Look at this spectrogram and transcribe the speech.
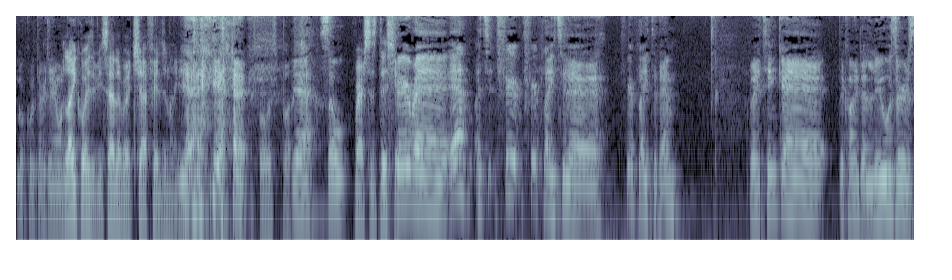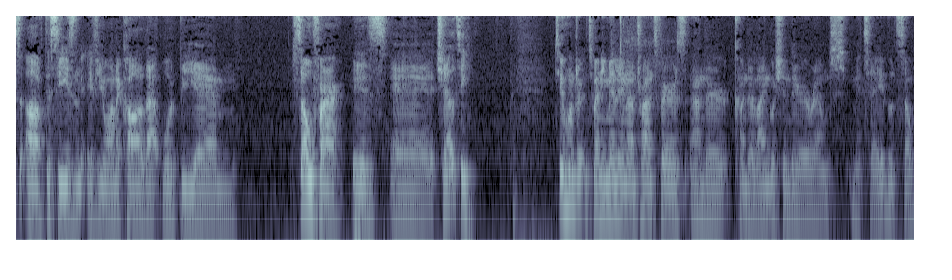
look what they're doing. Likewise, if you said about Sheffield United, Yeah, last yeah. year, I suppose, but yeah. So versus this year, fair, uh, yeah, it's fair, fair play to uh, fair play to them. But I think uh, the kind of losers of the season, if you want to call that, would be um, so far is uh, Chelsea. 220 million on transfers, and they're kind of languishing there around mid-table. So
